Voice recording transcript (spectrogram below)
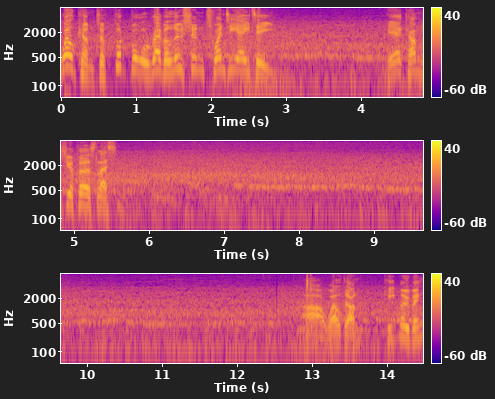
Welcome to Football Revolution 2018. Here comes your first lesson. Ah, well done. Keep moving.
